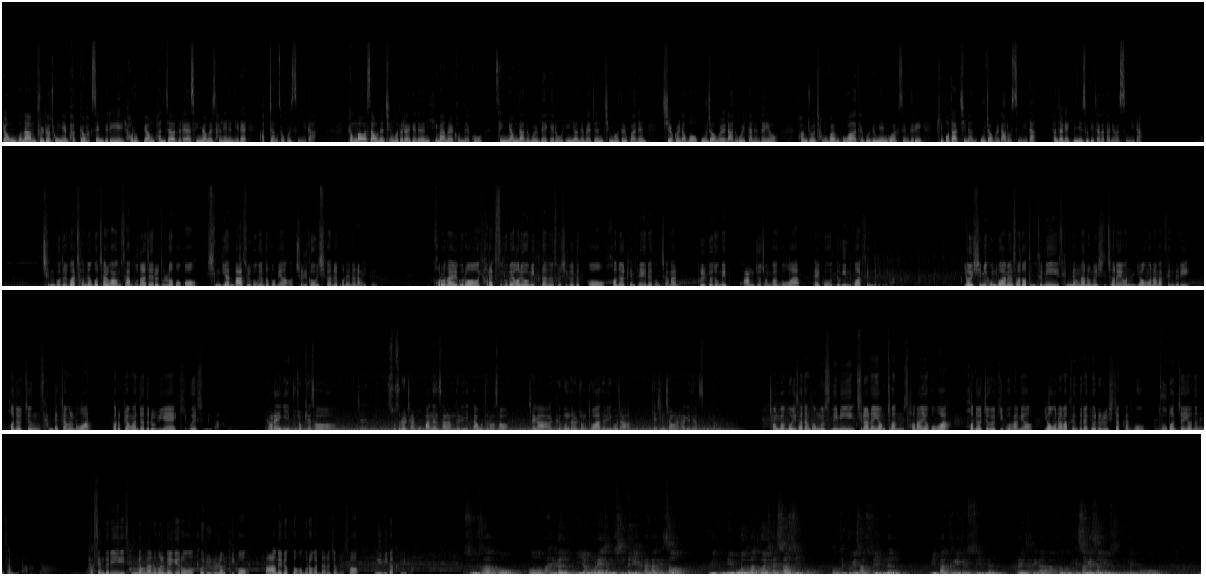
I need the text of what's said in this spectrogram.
명호남 불교 종립학교 학생들이 혈우병 환자들의 생명을 살리는 일에 앞장서고 있습니다. 병마와 싸우는 친구들에게는 희망을 건네고 생명 나눔을 매개로 인연을 맺은 친구들과는 지역을 넘어 우정을 나누고 있다는데요. 광주 정관고와 대구 능인고 학생들이 피보다 진한 우정을 나눴습니다. 현장에 김민수 기자가 다녀왔습니다. 친구들과 천년고찰 화엄사 문화재를 둘러보고 신기한 마술 공연도 보며 즐거운 시간을 보내는 아이들. 코로나19로 혈액 수급에 어려움이 크다는 소식을 듣고 헌혈 캠페인에 동참한 불교 독립 광주 정관고와 대구 능인고 학생들입니다. 열심히 공부하면서도 틈틈이 생명 나눔을 실천해온 영호남 학생들이 헌혈증 300장을 모아 혈우병 환자들을 위해 기부했습니다. 혈액이 부족해서 이제 수술을 잘 못 받는 사람들이 있다고 들어서 제가 그분들을 좀 도와드리고자 이렇게 신청을 하게 되었습니다. 정광고 이사장 덕문 스님이 지난해 영천 선화여고와 헌혈증을 기부하며 영호남 학생들의 교류를 시작한 후 두 번째 여는 행사입니다. 학생들이 생명 나눔을 매개로 교류를 넓히고 마음의 벽도 허물어 간다는 점에서 의미가 큽니다. 순수하고 또 맑은 이 영혼의 정신들이 하나가 돼서 우리 국민 모두가 더 잘 살 수 있고 또 기쁘게 살 수 있는 밑바탕이 될 수 있는 그런 자리가 앞으로도 계속해서 이어졌으면 좋겠고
